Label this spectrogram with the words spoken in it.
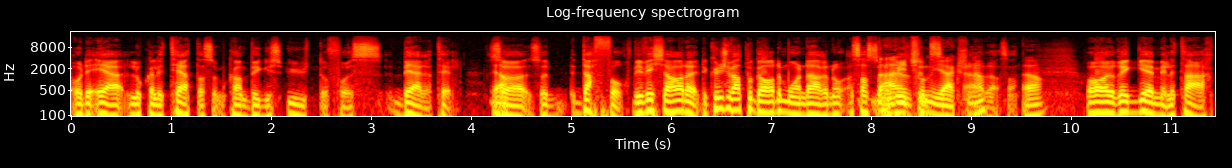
og det er lokaliteter som kan bygges ut og fås bedre til. Så, Ja. så derfor. Vi vil ikke ha det. Det kunne ikke vært på Gardermoen der no, SAS og Norwegians- mye action, ja. Der, er. Ja. Og Rygge militært,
